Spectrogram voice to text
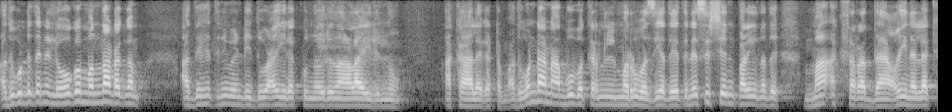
അതുകൊണ്ട് തന്നെ ലോകം വന്നടക്കം അദ്ദേഹത്തിന് വേണ്ടി ദുആയിരക്കുന്ന ഒരു നാളായിരുന്നു ആ കാലഘട്ടം. അതുകൊണ്ടാണ് അബൂബക്കറിനിൽ മറുവസി അദ്ദേഹത്തിന്റെ ശിഷ്യൻ പറയുന്നത് മാ അക്സറ അലക്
